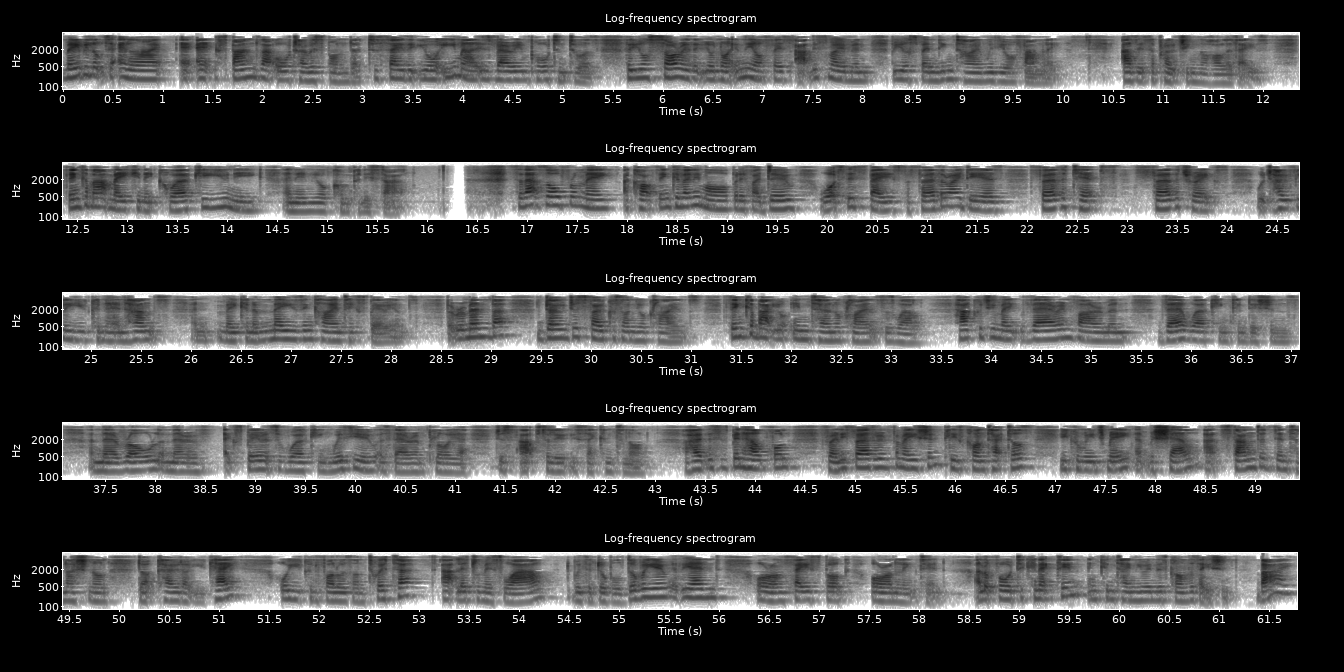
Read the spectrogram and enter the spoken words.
Maybe look to enli- expand that autoresponder to say that your email is very important to us, that you're sorry that you're not in the office at this moment, but you're spending time with your family as it's approaching the holidays. Think about making it quirky, unique, and in your company style. So that's all from me. I can't think of any more, but if I do, watch this space for further ideas, further tips, further tricks, which hopefully you can enhance and make an amazing client experience. But remember, don't just focus on your clients. Think about your internal clients as well. How could you make their environment, their working conditions, and their role and their experience of working with you as their employer just absolutely second to none? I hope this has been helpful. For any further information, please contact us. You can reach me at michelle at standardsinternational.co.uk or you can follow us on Twitter at Little Miss Wow with a double W at the end, or on Facebook or on LinkedIn. I look forward to connecting and continuing this conversation. Bye.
